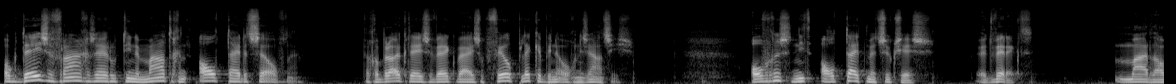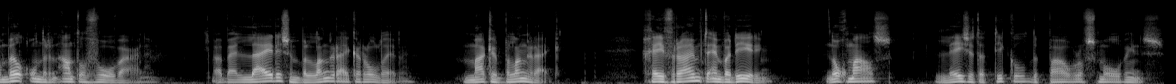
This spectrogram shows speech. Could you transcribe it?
Ook deze vragen zijn routinematig en altijd hetzelfde. We gebruiken deze werkwijze op veel plekken binnen organisaties. Overigens niet altijd met succes. Het werkt. Maar dan wel onder een aantal voorwaarden, waarbij leiders een belangrijke rol hebben. Maak het belangrijk. Geef ruimte en waardering. Nogmaals, lees het artikel The Power of Small Wins.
